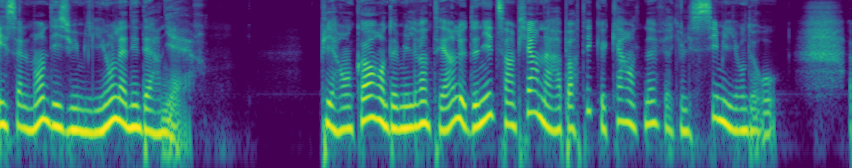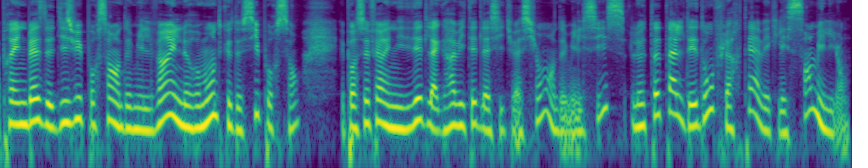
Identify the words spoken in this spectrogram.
et seulement 18 millions l'année dernière. Pire encore, en 2021, le denier de Saint-Pierre n'a rapporté que 49,6 millions d'euros. Après une baisse de 18% en 2020, il ne remonte que de 6%. Et pour se faire une idée de la gravité de la situation, en 2006, le total des dons flirtait avec les 100 millions.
